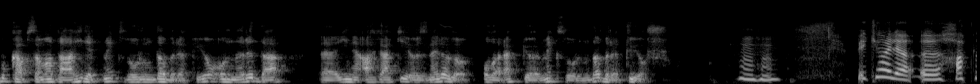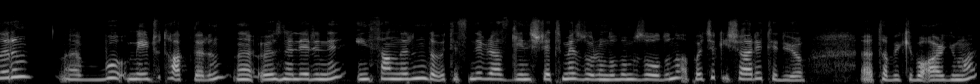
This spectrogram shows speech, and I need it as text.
bu kapsama dahil etmek zorunda bırakıyor. Onları da e, yine ahlaki özneler olarak görmek zorunda bırakıyor. Peki hala e, hakların e, bu mevcut hakların e, öznelerini insanların da ötesinde biraz genişletme zorunluluğumuz olduğunu apaçık işaret ediyor e, tabii ki bu argüman.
